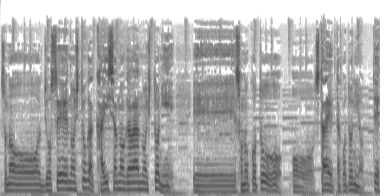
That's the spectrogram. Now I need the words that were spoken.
その女性の人が会社の側の人にえー、そのことを伝えたことによって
